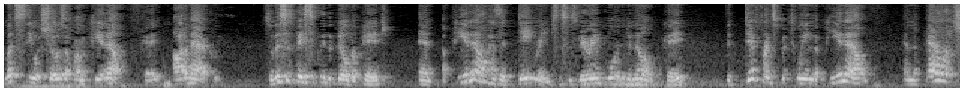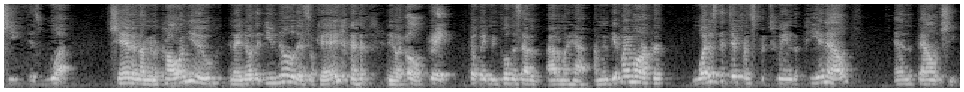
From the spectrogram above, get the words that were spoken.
Let's see what shows up on the P&L, okay, automatically. So this is basically the builder page, and a P&L has a date range. This is very important to know, okay? The difference between the P&L and the balance sheet is what? Shannon, I'm going to call on you, and I know that you know this, okay? and you're like, oh, great. Don't make me pull this out of, out of my hat. I'm going to get my marker. What is the difference between the P&L and the balance sheet?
